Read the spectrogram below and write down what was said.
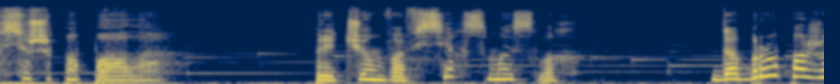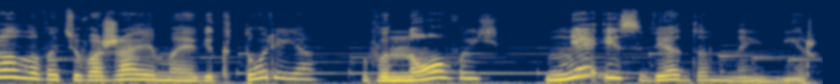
Все же попало. Причем во всех смыслах. Добро пожаловать, уважаемая Виктория, в новый, неизведанный мир.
